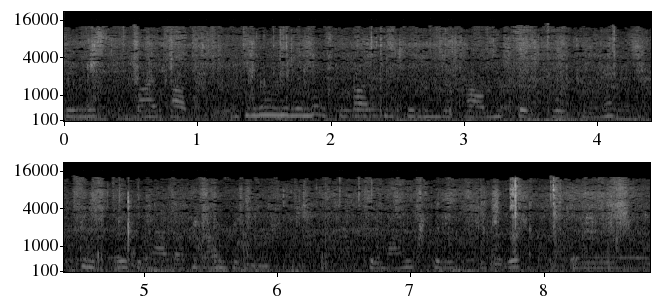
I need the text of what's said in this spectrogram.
Baykal 2010 yılında istifa kültüründe kalmış ve sportunu Türkiye Genel Başkan Bilmiş. Kemal Kılıçdaroğlu eee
